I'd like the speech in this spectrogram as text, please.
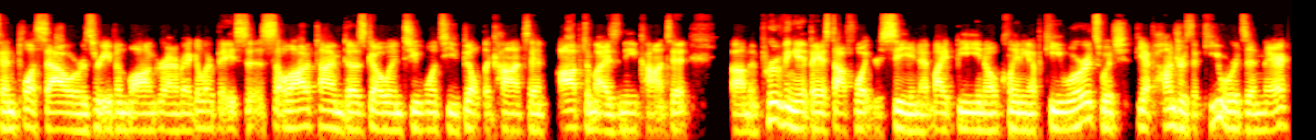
10 plus hours or even longer on a regular basis. A lot of time does go into once you've built the content, optimizing the content, um, improving it based off what you're seeing. It might be, you know, cleaning up keywords, which if you have hundreds of keywords in there,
